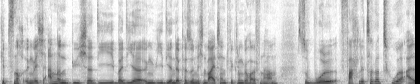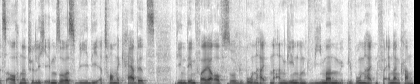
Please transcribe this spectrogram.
gibt es noch irgendwelche anderen Bücher, die bei dir irgendwie dir in der persönlichen Weiterentwicklung geholfen haben, sowohl Fachliteratur als auch natürlich eben sowas wie die Atomic Habits, die in dem Fall ja auf so Gewohnheiten angehen und wie man Gewohnheiten verändern kann.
